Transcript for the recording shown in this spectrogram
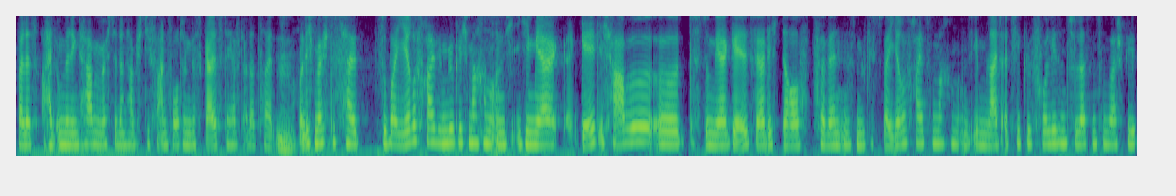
weil er es halt unbedingt haben möchte, dann habe ich die Verantwortung, das geilste Heft aller Zeiten zu machen. Und ich möchte es halt so barrierefrei wie möglich machen. Und je mehr Geld ich habe, äh, desto mehr Geld werde ich darauf verwenden, es möglichst barrierefrei zu machen und eben Leitartikel vorlesen zu lassen zum Beispiel.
